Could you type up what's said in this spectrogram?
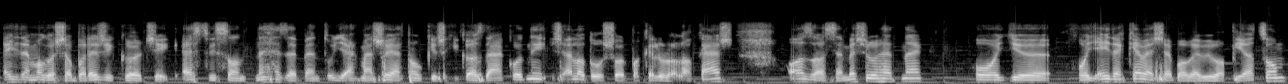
egyre magasabb a rezsiköltség, ezt viszont nehezebben tudják már saját maguk is kigazdálkodni, és eladósorba kerül a lakás, azzal szembesülhetnek, hogy, hogy egyre kevesebb a vevő a piacon,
